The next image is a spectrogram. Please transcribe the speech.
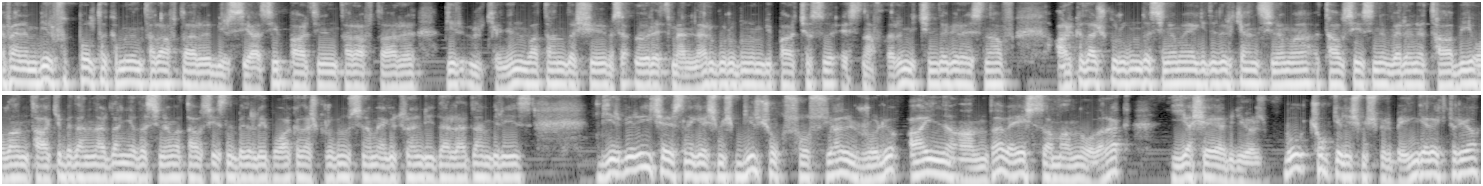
Efendim bir futbol takımının taraftarı, bir siyasi partinin taraftarı, bir ülkenin vatandaşı, mesela öğretmenler grubunun bir parçası, esnafların içinde bir esnaf, arkadaş grubunda sinemaya gidilirken sinema tavsiyesini verene tabi olan, takip edenlerden ya da sinema tavsiyesini belirleyip o arkadaş grubunu sinemaya götüren liderlerden biriyiz. Birbiri içerisine geçmiş birçok sosyal rolü aynı anda ve eş zamanlı olarak yaşayabiliyoruz. Bu çok gelişmiş bir beyin gerektiriyor.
